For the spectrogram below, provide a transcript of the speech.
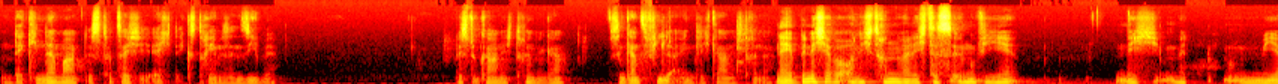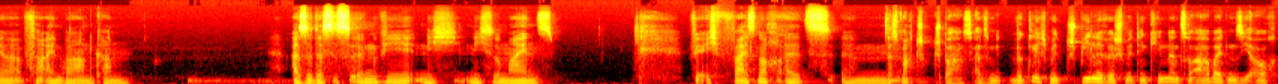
und der Kindermarkt ist tatsächlich echt extrem sensibel. Bist du gar nicht drin, gell? Es sind ganz viele eigentlich gar nicht drin. Nee, bin ich aber auch nicht drin, weil ich das irgendwie nicht mit mir vereinbaren kann. Also das ist irgendwie nicht, nicht so meins. Ich weiß noch, als. Ähm das macht Spaß. Also mit, wirklich mit spielerisch mit den Kindern zu arbeiten, sie auch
